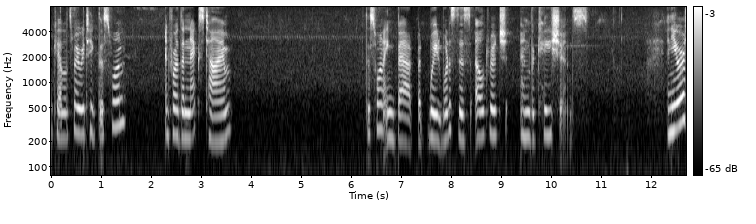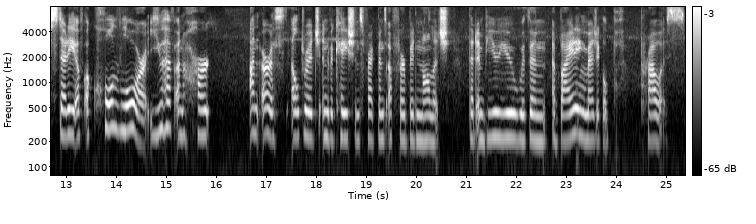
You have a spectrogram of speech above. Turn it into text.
okay let's maybe take this one and for the next time this one ain't bad, but wait, what is this? Eldritch Invocations. In your study of occult lore, you have unearthed Eldritch Invocations fragments of forbidden knowledge that imbue you with an abiding magical prowess.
